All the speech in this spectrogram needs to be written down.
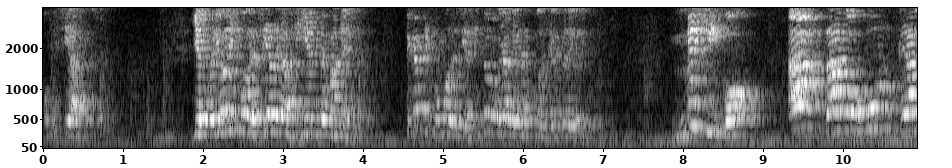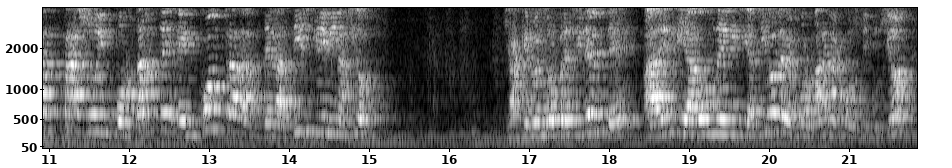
oficiales. Y el periódico decía de la siguiente manera. Fíjate cómo decía, así te lo voy a leer como decía el periódico. México ha dado un gran paso importante en contra de la discriminación, ya que nuestro presidente ha enviado una iniciativa de reformar en la Constitución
